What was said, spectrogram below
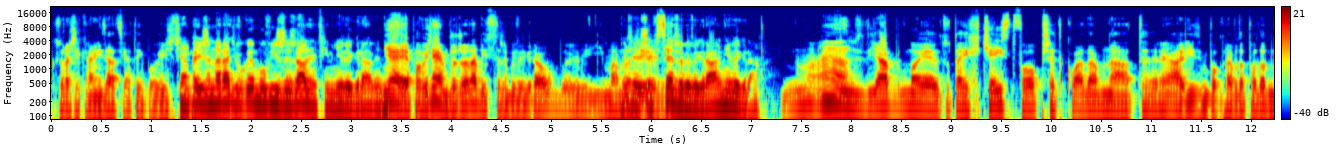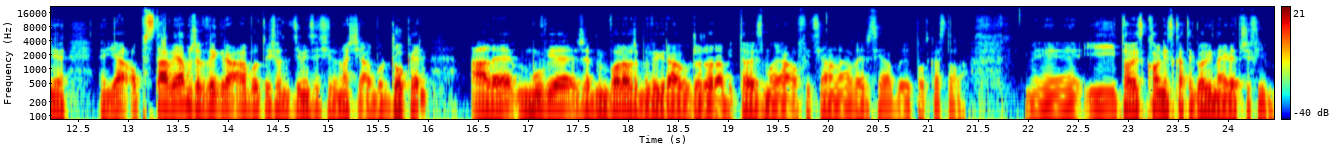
któraś ekranizacja tej powieści. Chciałem powiedzieć, że na razie w ogóle mówisz, że żaden film nie wygra, więc... Nie, ja powiedziałem, Jojo Rabbit chce, żeby wygrał i mam nadzieję, że chce, żeby wygrał, ale nie wygra. No, ja moje tutaj chcieństwo przedkładam na ten realizm, bo prawdopodobnie ja obstawiam, że wygra albo 1917, albo Joker, ale mówię, żebym wolał, żeby wygrał Jojo Rabbit. To jest moja oficjalna wersja y, podcastowa. Yy, I to jest koniec kategorii najlepszy film.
